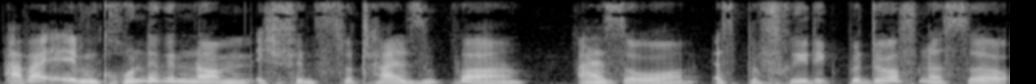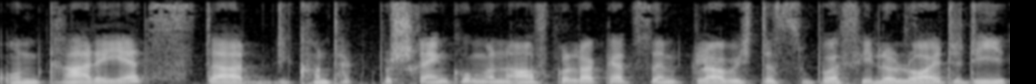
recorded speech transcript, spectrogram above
Aber im Grunde genommen, ich find's total super. Also es befriedigt Bedürfnisse und gerade jetzt, da die Kontaktbeschränkungen aufgelockert sind, glaube ich, dass super viele Leute, die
